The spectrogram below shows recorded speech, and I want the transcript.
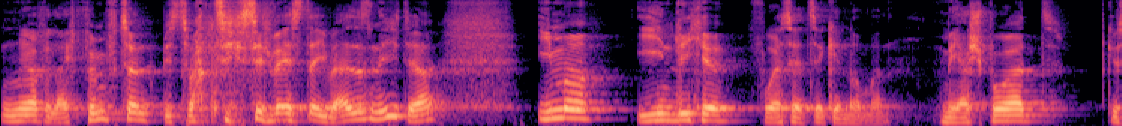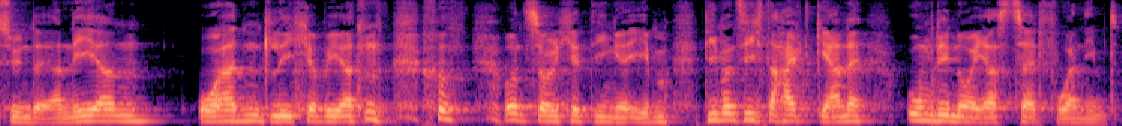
ja vielleicht 15 bis 20 Silvester, ich weiß es nicht, ja, immer ähnliche Vorsätze genommen. Mehr Sport, gesünder ernähren, ordentlicher werden und solche Dinge eben, die man sich da halt gerne um die Neujahrszeit vornimmt.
